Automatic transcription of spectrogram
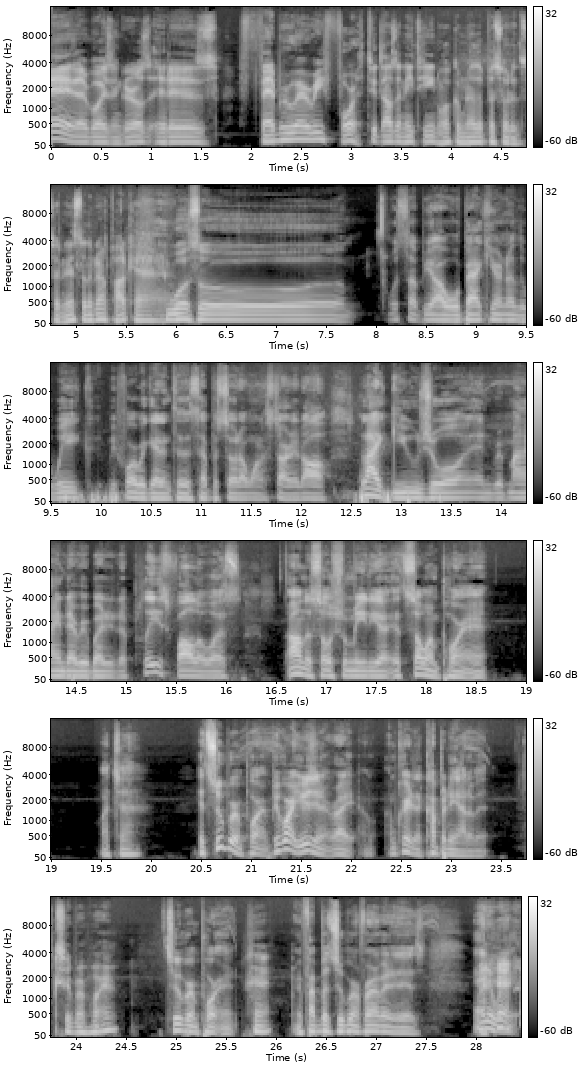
Hey there, boys and girls. It is February 4th, 2018. Welcome to another episode of the Sundance Underground podcast. What's up? What's up, y'all? We're back here another week. Before we get into this episode, I want to start it all like usual and remind everybody to please follow us on the social media. It's so important. Watch that. It's super important. People aren't using it right. I'm creating a company out of it. Super important. Super important. if I put super in front of it, it is. Anyway,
